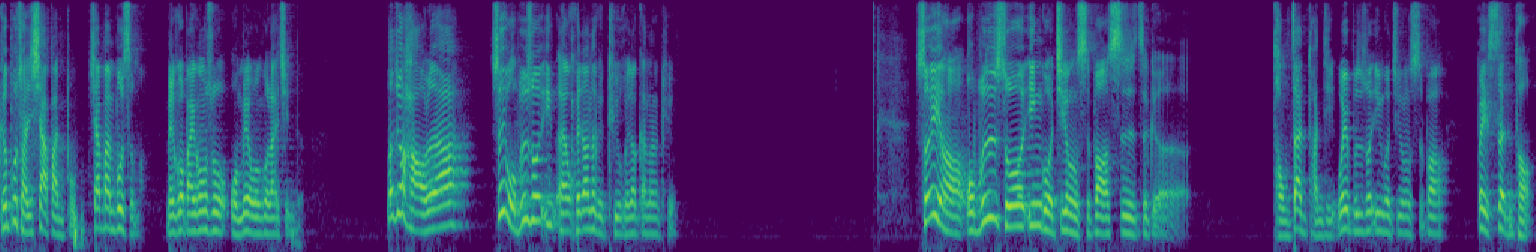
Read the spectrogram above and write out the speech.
可不传下半部。下半部什么？美国白宫说我没有问过赖清德，那就好了啊。所以我不是说英，来回到那个 Q，回到刚刚 Q。所以哦，我不是说英国金融时报是这个统战团体，我也不是说英国金融时报被渗透，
